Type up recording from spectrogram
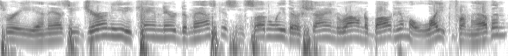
three. And as he journeyed, he came near Damascus, and suddenly there shined round about him a light from heaven.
